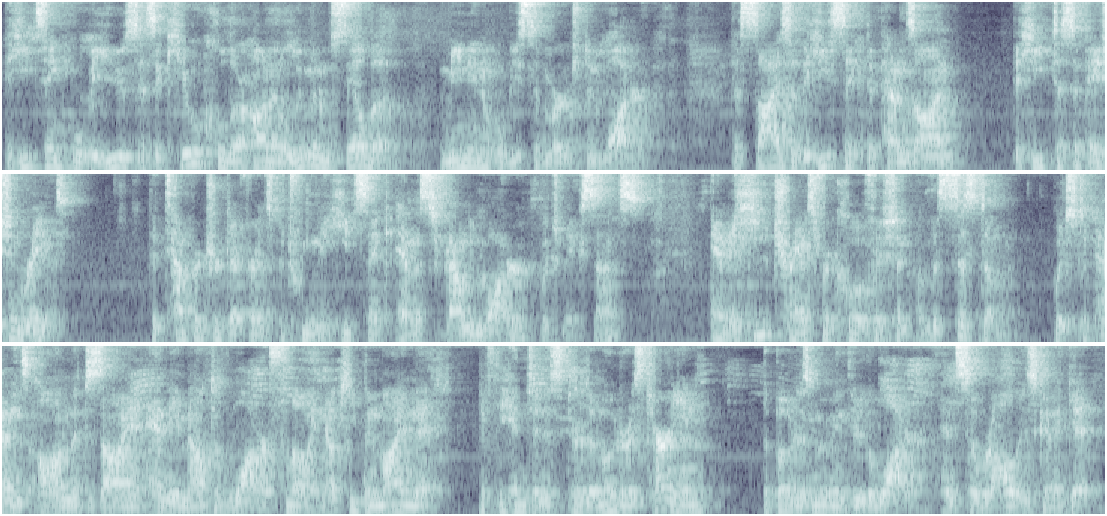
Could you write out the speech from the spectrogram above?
The heat sink will be used as a keel cooler on an aluminum sailboat, meaning it will be submerged in water. The size of the heat sink depends on the heat dissipation rate, the temperature difference between the heat sink and the surrounding water, which makes sense, and the heat transfer coefficient of the system, which depends on the design and the amount of water flowing. Now, keep in mind that if the engine is or the motor is turning, the boat is moving through the water, and so we're always going to get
